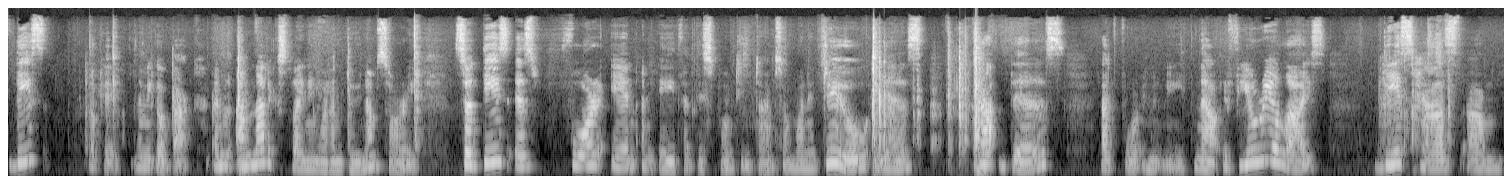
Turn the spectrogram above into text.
these, okay, let me go back. I'm, I'm not explaining what I'm doing. I'm sorry. So these is four and an eighth at this point in time. So I'm going to do is cut this at four and an eighth. Now, if you realize this has um,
